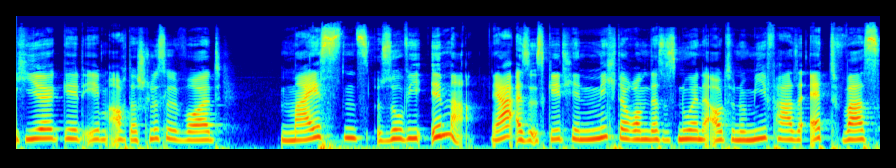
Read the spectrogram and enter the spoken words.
hier geht eben auch das Schlüsselwort meistens so wie immer. Ja, also es geht hier nicht darum, dass es nur in der Autonomiephase etwas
